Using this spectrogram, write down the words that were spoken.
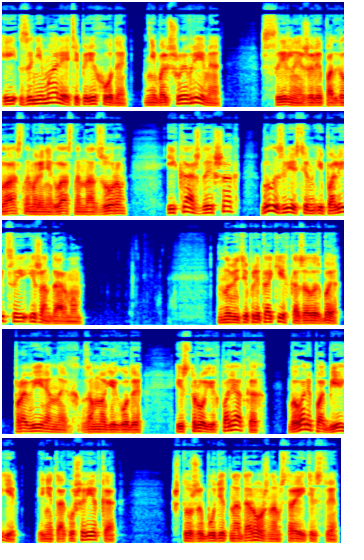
и занимали эти переходы небольшое время. Ссыльные жили под гласным или негласным надзором и каждый их шаг был известен и полиции, и жандармам. Но ведь и при таких, казалось бы, проверенных за многие годы и строгих порядках бывали побеги, и не так уж редко. Что же будет на дорожном строительстве?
